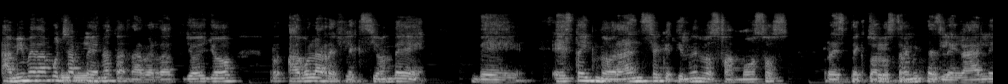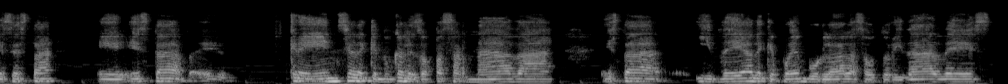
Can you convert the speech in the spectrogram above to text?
A mí me da mucha pena, la verdad. Yo, yo hago la reflexión de, esta ignorancia que tienen los famosos respecto a los trámites legales, esta, eh, esta eh, creencia de que nunca les va a pasar nada, esta idea de que pueden burlar a las autoridades.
